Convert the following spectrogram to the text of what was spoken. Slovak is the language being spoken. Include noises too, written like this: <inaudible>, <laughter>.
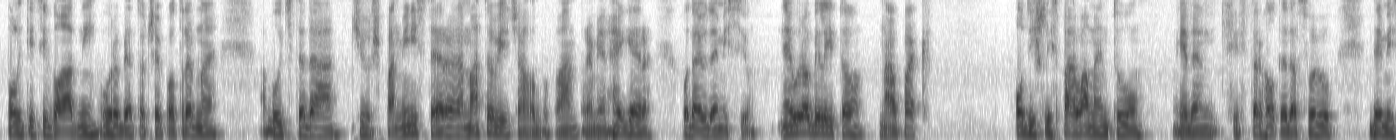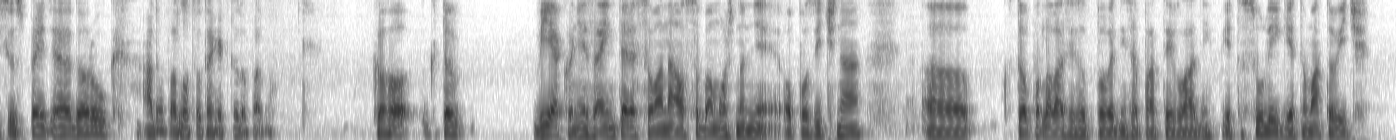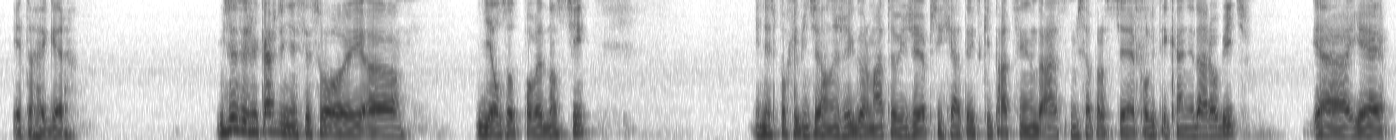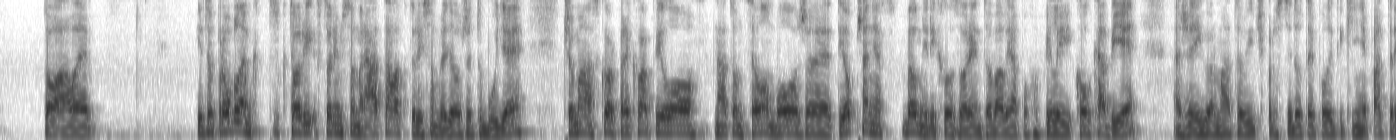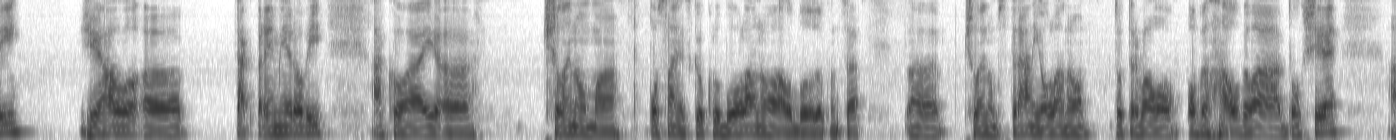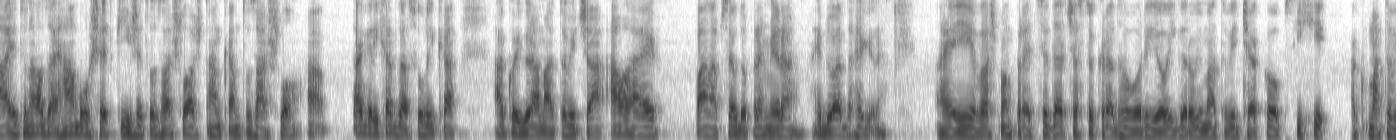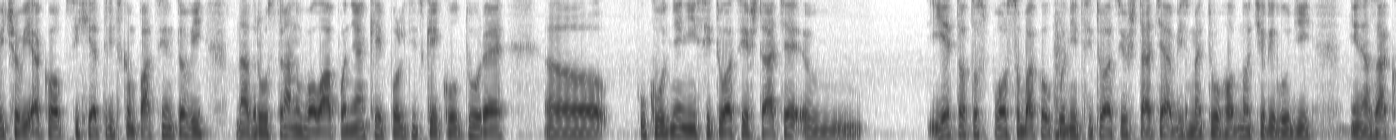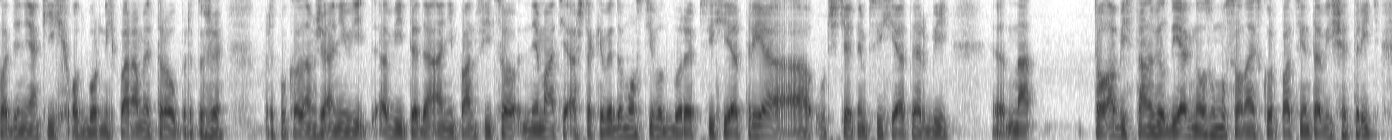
politici vládni urobia to, čo je potrebné a buď teda, či už pán minister Matovič alebo pán premiér Heger podajú demisiu. Neurobili to, naopak odišli z parlamentu, jeden si strhol teda svoju demisiu späť e, do rúk a dopadlo to tak, jak to dopadlo. Koho, kto vy ako nezainteresovaná osoba, možno neopozičná, uh, kto podľa vás je zodpovedný za pád tej vlády? Je to Sulík, je to Matovič, je to Heger? Myslím si, že každý nesie svoj uh, diel zodpovednosti. Je nespochybniteľné, že Igor Matovič je psychiatrický pacient a s ním sa proste politika nedá robiť. Je to ale je to problém, ktorý, s ktorým som rátal, ktorý som vedel, že tu bude. Čo ma skôr prekvapilo na tom celom bolo, že tí občania veľmi rýchlo zorientovali a pochopili, koľka bije a že Igor Matovič proste do tej politiky nepatrí. Žiaľ, uh, tak premiérovi, ako aj uh, členom uh, poslaneckého klubu Olano alebo dokonca uh, členom strany Olano to trvalo oveľa, oveľa dlhšie a je to naozaj hambou všetkých, že to zašlo až tam, kam to zašlo. A tak Richarda Sulika, ako Igora Matoviča, ale aj pána pseudopremiera Eduarda Hegera. Aj váš pán predseda častokrát hovorí o Igorovi Matoviču ako psychi- ako Matovičovi ako o psychiatrickom pacientovi. Na druhú stranu volá po nejakej politickej kultúre, uh, ukludnení situácie v štáte. Uh, je toto spôsob, ako ukludniť situáciu v štáte, aby sme tu hodnotili ľudí nie na základe nejakých odborných parametrov, pretože predpokladám, že ani vy, vy teda, ani pán Fico nemáte až také vedomosti v odbore psychiatria a určite aj ten psychiatr by eh, na to, aby stanovil diagnózu, musel najskôr pacienta vyšetriť.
